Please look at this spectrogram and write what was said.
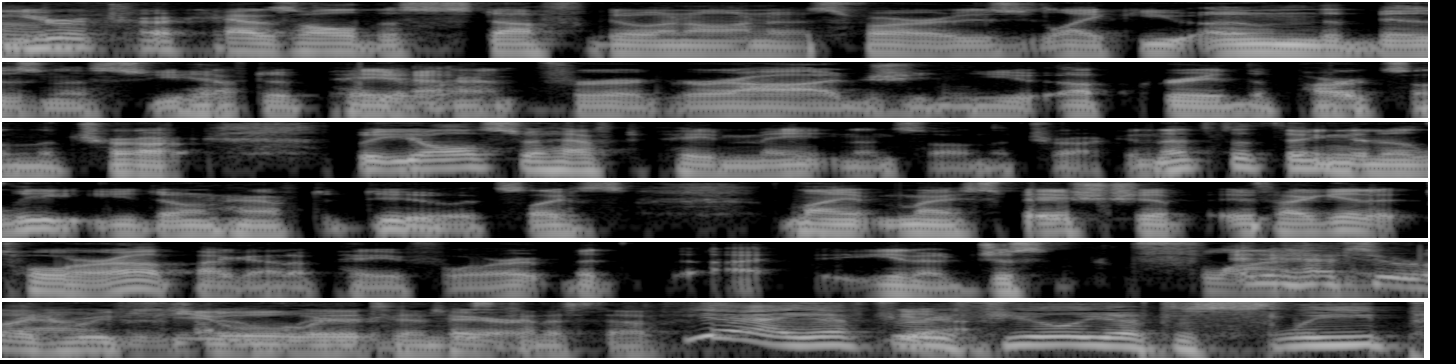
Oh. Euro Truck has all the stuff going on as far as like you own the business. You have to pay Yeah. rent for a garage and you upgrade the parts on the truck, but you also have to pay maintenance on the truck. And that's the thing in Elite you don't have to do. It's like my my spaceship. If I get it tore up, I got to pay for it. But I, you know, just fly. you have to like around is no refuel it and this kind of stuff. yeah, you have to Yeah. refuel. You have to sleep.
